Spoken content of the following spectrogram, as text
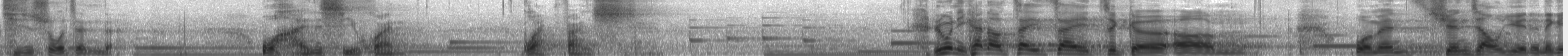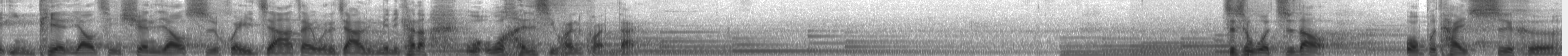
其实说真的，我很喜欢管饭食。如果你看到在在这个嗯。我们宣教月的那个影片，邀请宣教师回家，在我的家里面，你看到我，我很喜欢款待。只是我知道，我不太适合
